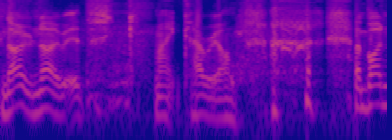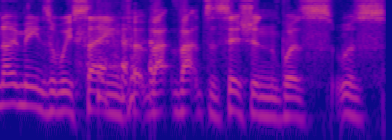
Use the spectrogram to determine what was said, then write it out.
no, no, it, mate, carry on. and by no means are we saying that, that that decision was was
